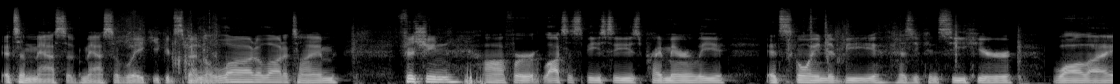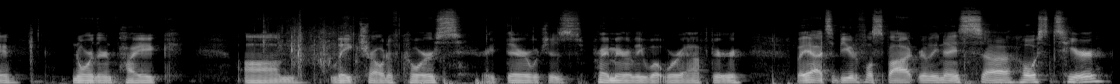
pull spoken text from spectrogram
it's a massive, massive lake. You could spend a lot, a lot of time fishing uh, for lots of species. Primarily, it's going to be, as you can see here, walleye, northern pike, um, lake trout, of course, right there, which is primarily what we're after. But yeah, it's a beautiful spot. Really nice uh, hosts here.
